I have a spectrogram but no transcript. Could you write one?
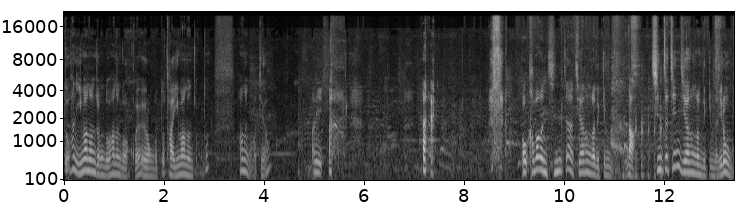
또한 2만 원 정도 하는 것 같고요. 이런 것도 다 2만 원 정도 하는 것 같아요. 아니 어 가방은 진짜 지하상가 느낌 나. 진짜 찐 지하상가 느낌 나. 이런 거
